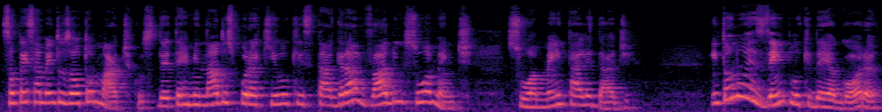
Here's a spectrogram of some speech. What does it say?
São pensamentos automáticos, determinados por aquilo que está gravado em sua mente, sua mentalidade. Então, no exemplo que dei agora,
